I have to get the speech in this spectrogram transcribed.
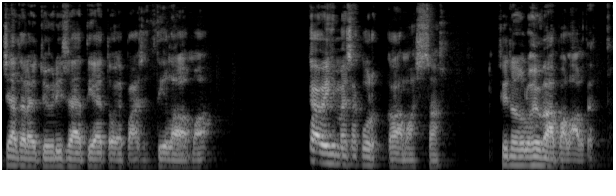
Sieltä löytyy lisää tietoa ja pääset tilaamaan. Käy ihmeessä kurkkaamassa. Siitä on tullut hyvää palautetta.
